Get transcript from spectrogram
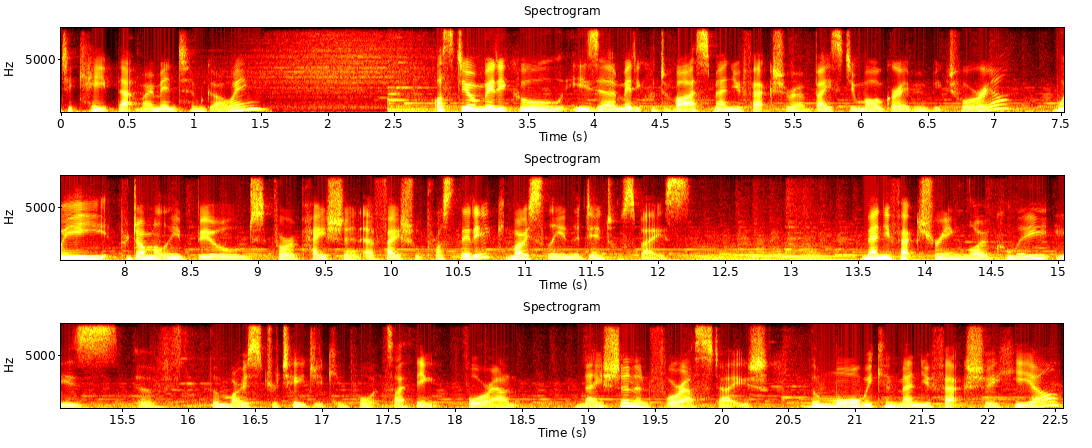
to keep that momentum going. Osteon Medical is a medical device manufacturer based in Mulgrave in Victoria. We predominantly build for a patient a facial prosthetic, mostly in the dental space. Manufacturing locally is of the most strategic importance, I think, for our nation and for our state. The more we can manufacture here,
